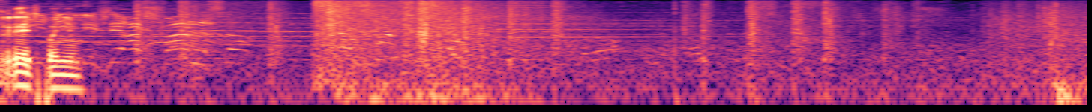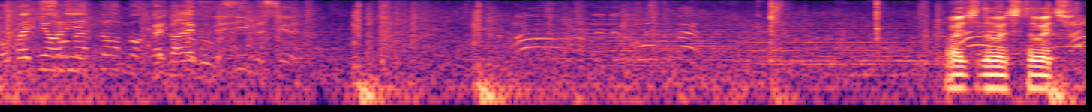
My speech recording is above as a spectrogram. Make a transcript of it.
Стреляйте по ним. Давайте, давайте, давайте.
